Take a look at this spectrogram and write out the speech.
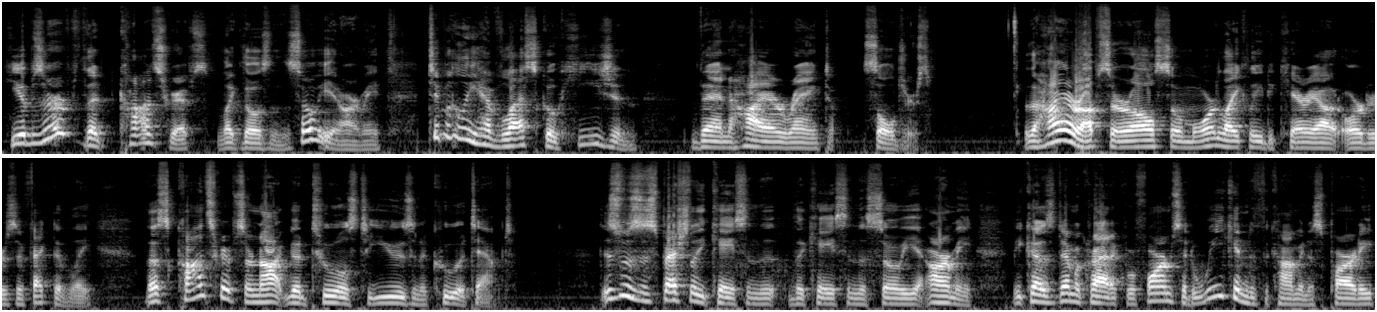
He observed that conscripts, like those in the Soviet army, typically have less cohesion than higher ranked soldiers. The higher ups are also more likely to carry out orders effectively. Thus, conscripts are not good tools to use in a coup attempt. This was especially case in the, the case in the Soviet army, because democratic reforms had weakened the Communist Party,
